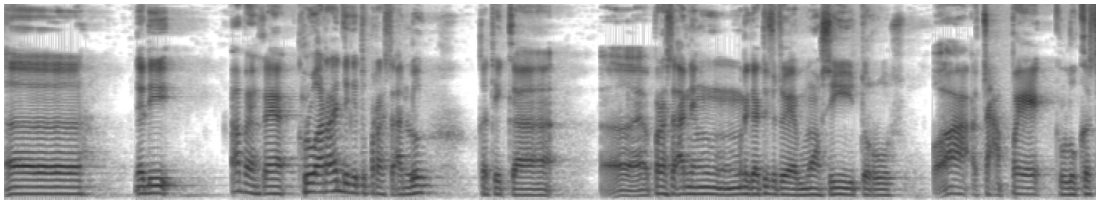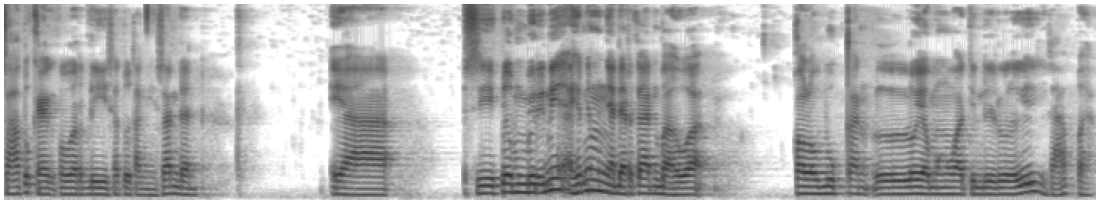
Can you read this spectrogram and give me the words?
eh jadi apa ya kayak keluar aja gitu perasaan lu ketika eh, perasaan yang negatif itu emosi terus wah capek keluh kesah tuh kayak keluar di satu tangisan dan ya si film bir ini akhirnya menyadarkan bahwa kalau bukan lu yang menguatin diri lu lagi siapa?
